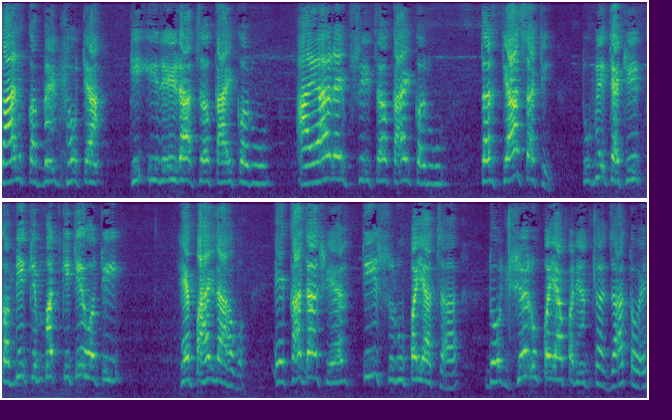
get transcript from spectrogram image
काल कमेंट होत्या की इरेडाचं काय करू आय आर एफ सीचं काय करू? तर त्यासाठी तुम्ही त्याची कमी किंमत किती होती? हे पाहायला हवं. एखादा शेअर तीस रुपयाचा दोनशे रुपयापर्यंत जातोय.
